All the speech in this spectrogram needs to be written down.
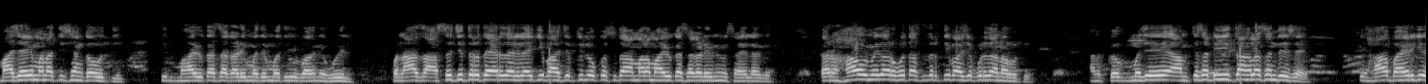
माझ्याही मनात ही शंका होती की महाविकास आघाडीमध्ये मत विभागणी होईल. पण आज असं चित्र तयार झालेलं आहे की भाजपची लोक सुद्धा आम्हाला महाविकास आघाडीवर मिसळायला लागले कारण हा उमेदवार होत असला तर ती भाजपकडे जाणार होते. आणि क म्हणजे आमच्यासाठी ही चांगला संदेश आहे की हा बाहेर गे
